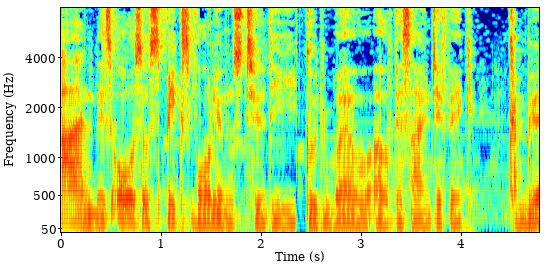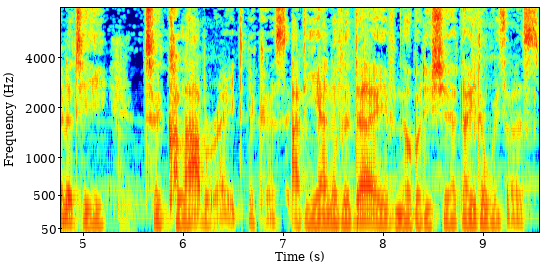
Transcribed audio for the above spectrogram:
And it also speaks volumes to the goodwill of the scientific community to collaborate because at the end of the day, if nobody share data with us,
